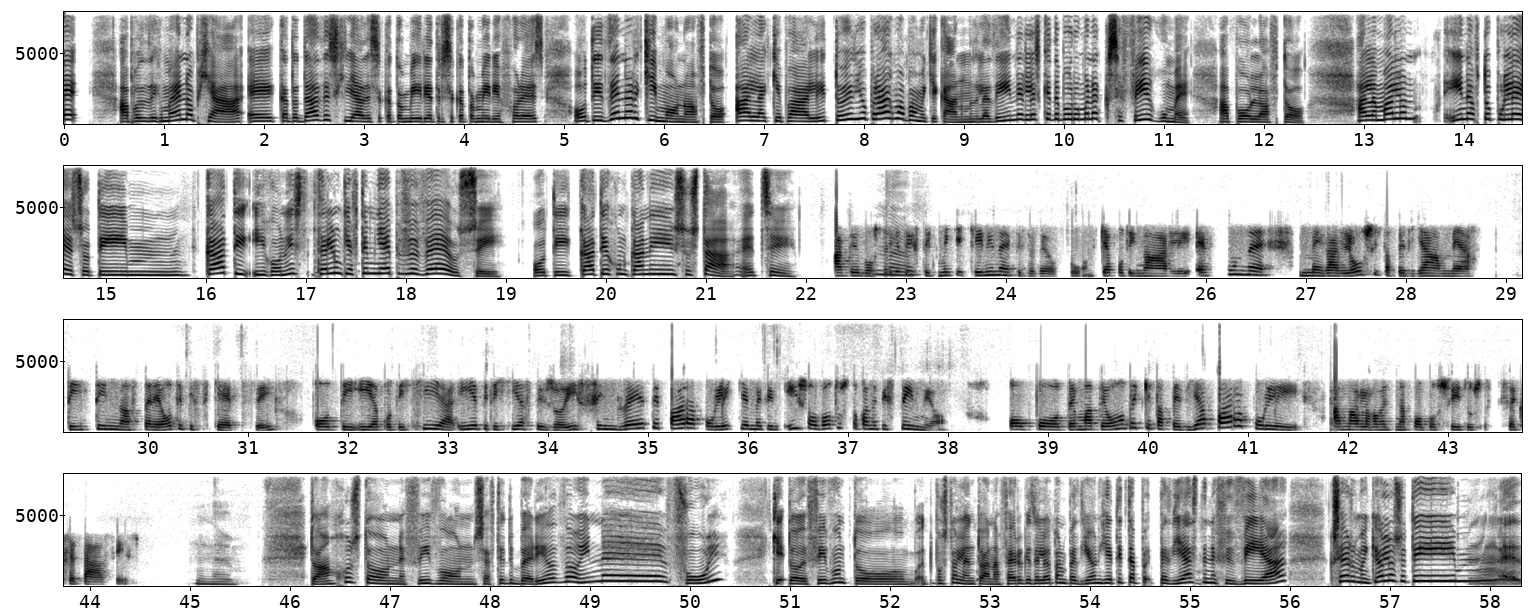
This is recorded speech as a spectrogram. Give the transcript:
αποδεδειγμένο πια εκατοντάδες χιλιάδες εκατομμύρια, τρισεκατομμύρια φορές ότι δεν αρκεί μόνο αυτό, αλλά και πάλι το ίδιο πράγμα πάμε και κάνουμε. Δηλαδή είναι λες και δεν μπορούμε να ξεφύγουμε από όλο αυτό. Αλλά μάλλον είναι αυτό που λες ότι κάτι οι γονείς θέλουν και αυτοί μια επιβεβαίωση ότι κάτι έχουν κάνει σωστά, έτσι. Ακριβώς. Ναι. Έρχεται η στιγμή και εκείνοι να επιβεβαιωθούν. Και από την άλλη, έχουν μεγαλώσει τα παιδιά με αυτή την στερεότυπη σκέψη ότι η αποτυχία ή η επιτυχία στη ζωή συνδέεται πάρα πολύ και με την είσοδό τους στο πανεπιστήμιο. Οπότε ματαιώνονται και τα παιδιά πάρα πολύ ανάλογα με την απόδοσή τους στις εξετάσεις. Ναι. Το άγχος των εφήβων σε αυτή την περίοδο είναι full και το εφήβων, το, πώς το λένε, το αναφέρω και δεν λέω των παιδιών, γιατί τα παιδιά στην εφηβεία ξέρουμε κιόλας ότι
